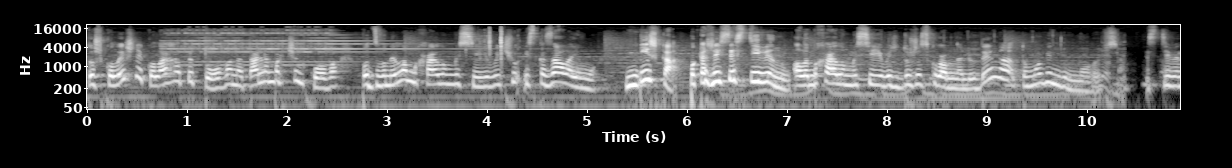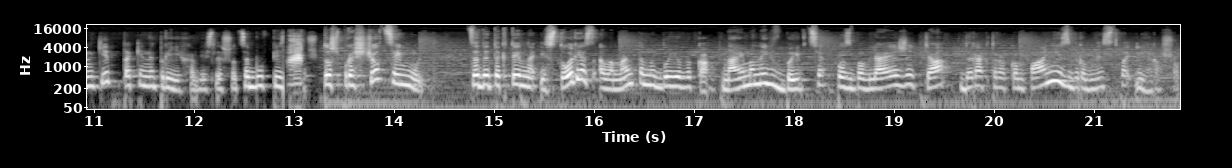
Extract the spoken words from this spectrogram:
Тож колишня колега Титова Наталя Марченкова подзвонила Михайлу Мусійовичу і сказала йому: Мішка, покажися Стівену! Але Михайло Мусійович дуже скромна людина, тому він відмовився. Стівен Кіт так і не приїхав, якщо що. Це був пізніше. Тож про що цей мульт? Це детективна історія з елементами бойовика. Найманий вбивця позбавляє життя директора компанії з виробництва іграшок.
